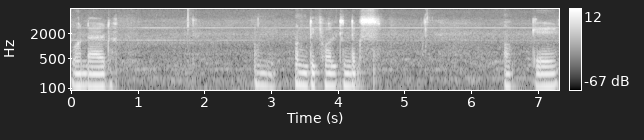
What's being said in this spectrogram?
Won't add on, on default index. Okay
